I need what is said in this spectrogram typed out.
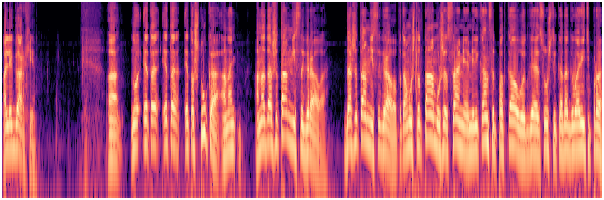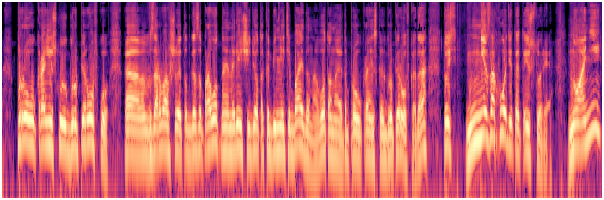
олигархе. А, но это, это, эта штука, она, она даже там не сыграла. Даже там не сыграло, потому что там уже сами американцы подкалывают, говорят, слушайте, когда говорите про проукраинскую группировку, э, взорвавшую этот газопровод, наверное, речь идет о кабинете Байдена, вот она, эта проукраинская группировка, да, то есть не заходит эта история, но они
